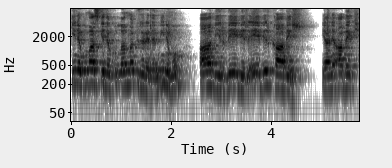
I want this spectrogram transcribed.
Yine bu maskede kullanmak üzere de minimum A1, B1, E1, K1 yani ABEK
